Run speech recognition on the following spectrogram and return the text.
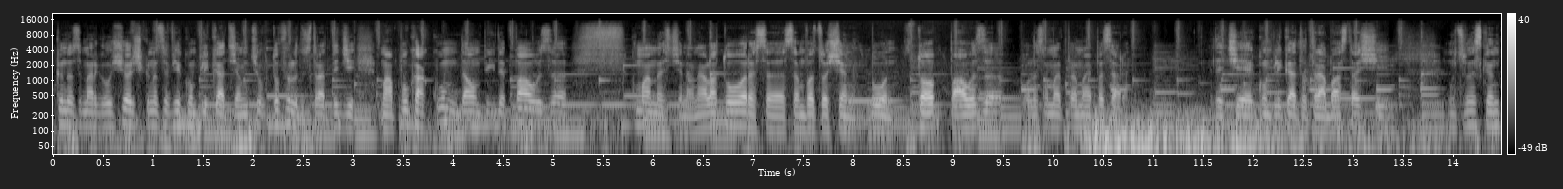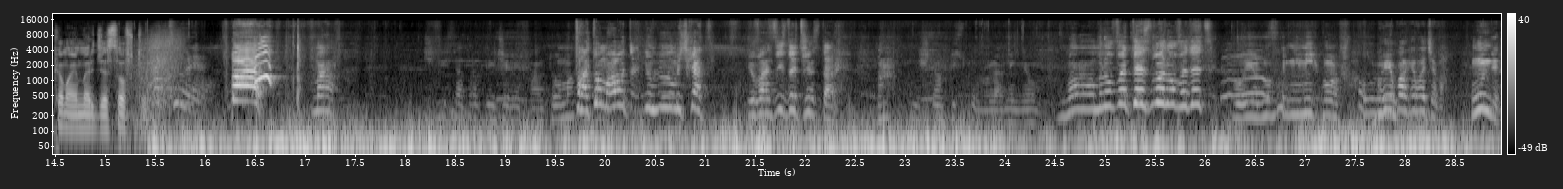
când o să meargă ușor și când o să fie complicat. Și am început tot felul de strategii. Mă apuc acum, dau un pic de pauză. Cum am mers scena? Mi-a luat o oră să, să învăț o scenă. Bun, stop, pauză, o lăsăm mai pe, mai pe seară. Deci e complicată treaba asta și mulțumesc că încă mai merge softul. Ba! Ma! Cine se apropie ce fantoma? Fantoma, uite, nu, nu, nu mișcați! Eu v-am zis de ce stare. Ma, mișcam pistolul la mine. Mamă, nu vedeți, mă, nu vedeți? Bă, eu nu văd nimic, mă. Bă, eu parcă văd ceva. Unde?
